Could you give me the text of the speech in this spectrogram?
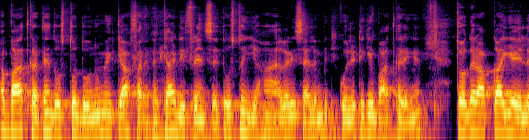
अब बात करते हैं दोस्तों, दोनों में क्या फ़र्क है, क्या डिफरेंस है? दोस्तों, यहाँ अगर इस एल की क्वालिटी की बात करेंगे तो अगर आपका ये एल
